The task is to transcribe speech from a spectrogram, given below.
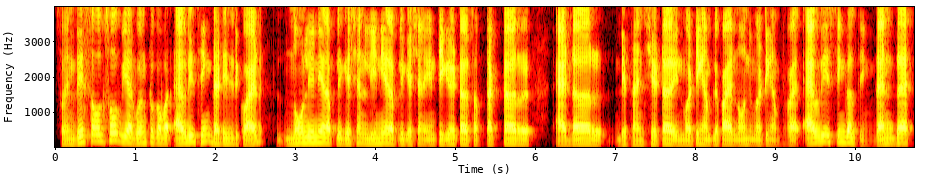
So in this also we are going to cover everything that is required. Non-linear application, linear application, integrator, subtractor, adder, differentiator, inverting amplifier, non-inverting amplifier, every single thing. Then the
